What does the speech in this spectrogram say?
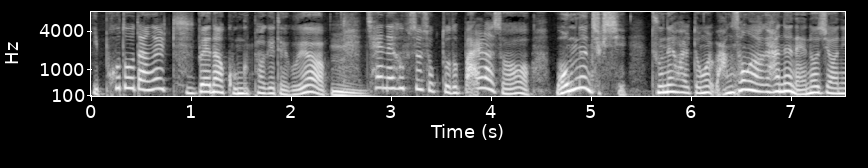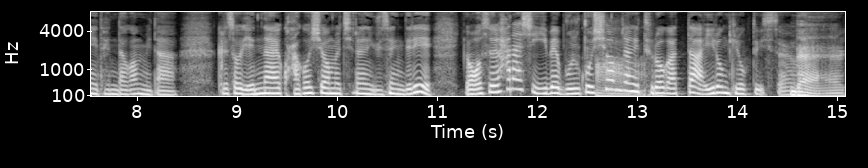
이 포도당을 두 배나 공급하게 되고요. 음. 체내 흡수 속도도 빨라서 먹는 즉시 두뇌 활동을 왕성하게 하는 에너지원이 된다고 합니다. 그래서 옛날 과거 시험을 치르는 유생들이 엿을 하나씩 입에 물고 시험장에 아. 들어갔다 이런 기록도 있어요. 네.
